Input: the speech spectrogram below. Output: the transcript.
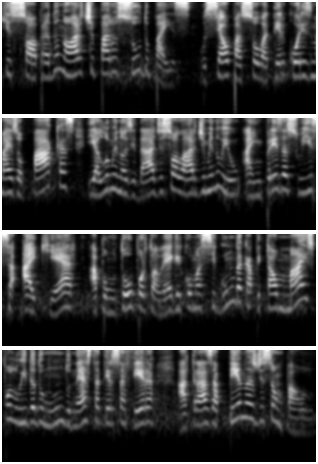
que sopra do norte para o sul do país. O céu passou a ter cores mais opacas e a luminosidade solar diminuiu. A empresa suíça iCare apontou Porto Alegre como a segunda capital mais poluída do mundo nesta terça-feira, atrás apenas de São Paulo.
